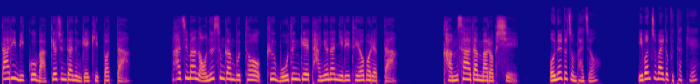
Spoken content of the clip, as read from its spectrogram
딸이 믿고 맡겨준다는 게 기뻤다. 하지만 어느 순간부터 그 모든 게 당연한 일이 되어버렸다. 감사하단 말 없이 오늘도 좀 봐줘. 이번 주말도 부탁해.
